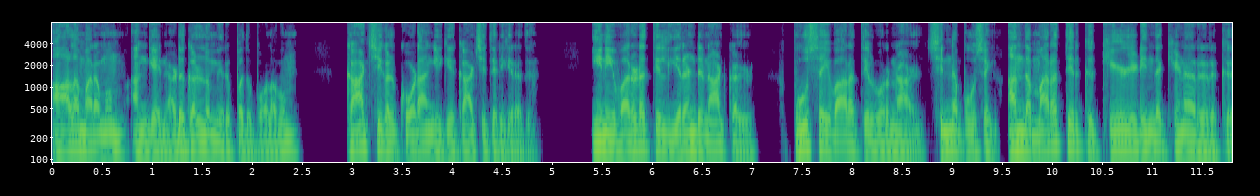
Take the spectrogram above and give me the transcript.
ஆலமரமும் அங்கே நடுகல்லும் இருப்பது போலவும் காட்சிகள் கோடாங்கிக்கு காட்சி தெரிகிறது. இனி வருடத்தில் இரண்டு நாட்கள் பூசை வாரத்தில் ஒரு நாள் சின்ன பூசை. அந்த மரத்திற்கு கீழிடிந்த கிணறு இருக்கு.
